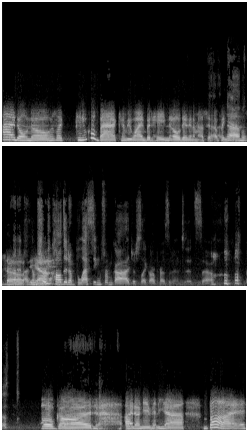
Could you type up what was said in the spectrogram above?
I don't know. I was like, can you go back and rewind? But hey, no, they're gonna mess it up again. no so i'm yeah. sure he called it a blessing from god just like our president did so Oh God, I don't even. Yeah, but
